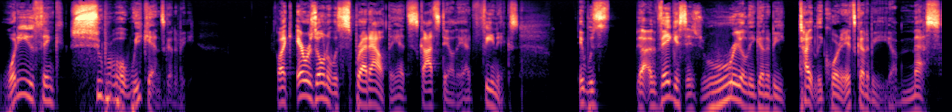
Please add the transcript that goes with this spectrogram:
What do you think Super Bowl weekend's going to be? Like, Arizona was spread out. They had Scottsdale, they had Phoenix. It was, uh, Vegas is really going to be tightly coordinated. It's going to be a mess,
